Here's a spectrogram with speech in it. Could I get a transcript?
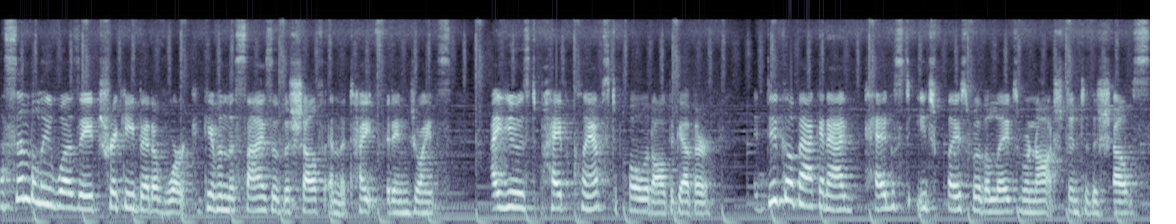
Assembly was a tricky bit of work given the size of the shelf and the tight fitting joints. I used pipe clamps to pull it all together. I did go back and add pegs to each place where the legs were notched into the shelves.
